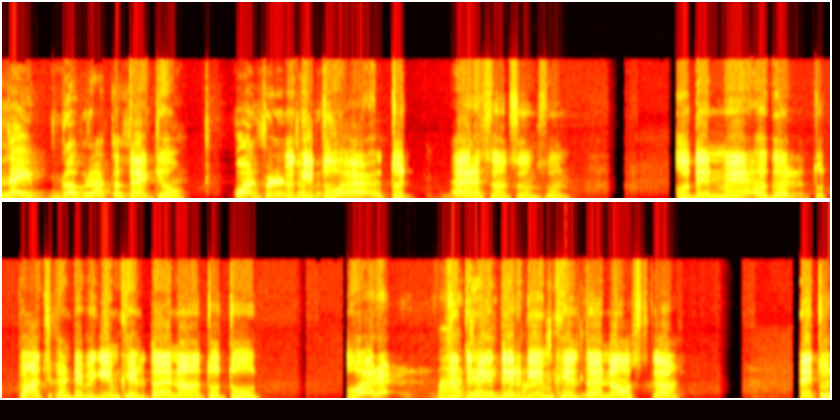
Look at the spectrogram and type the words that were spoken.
नहीं घबराता पता है क्यों? कॉन्फिडेंट क्योंकि तू तू अरे सुन सुन सुन। तू दिन में अगर तू पाँच घंटे भी गेम खेलता है ना तो तू तू अरे जितनी देर गेम खेलता है ना उसका नहीं तो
